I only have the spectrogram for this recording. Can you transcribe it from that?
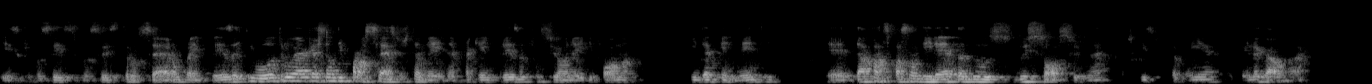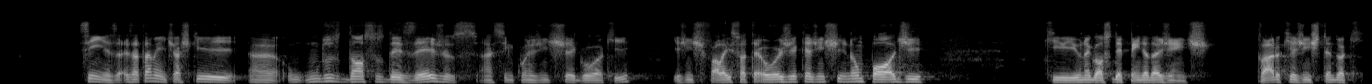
isso que vocês, vocês trouxeram para a empresa. E o outro é a questão de processos também, né, para que a empresa funcione de forma independente, é, da participação direta dos, dos sócios. Né? Acho que isso também é, bem legal, né? Sim, ex exatamente. Acho que uh, um dos nossos desejos, assim, quando a gente chegou aqui, a gente fala isso até hoje, é que a gente não pode que o negócio dependa da gente. Claro que a gente tendo aqui,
